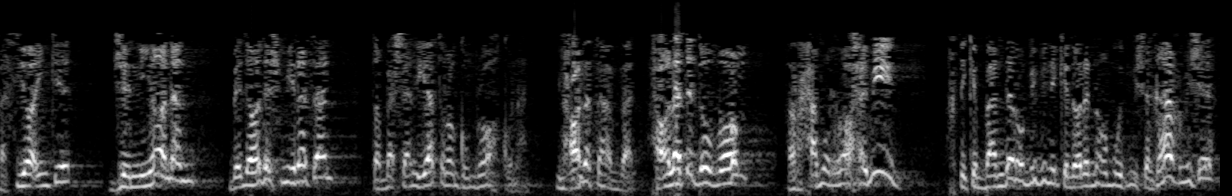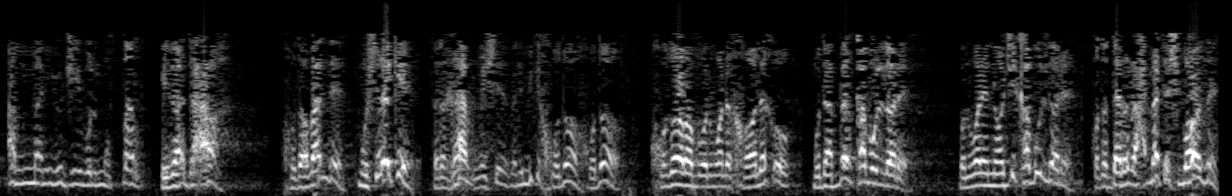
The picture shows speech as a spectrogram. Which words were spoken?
پس یا اینکه جنیانن به دادش می‌رسن تا بشریت را گمراه کنن. این حالت اول. حالت دوم ارحم الراحمین. وقتی که بنده رو ببینه که داره نابود میشه غرق میشه امن یجیب المضطر. اذا دعاه. خداونده مشرکه. داره غرق میشه ولی میگه خدا خدا. خدا را به عنوان خالق و مدبر قبول داره. به عنوان ناجی قبول داره. خدا در رحمتش بازه.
